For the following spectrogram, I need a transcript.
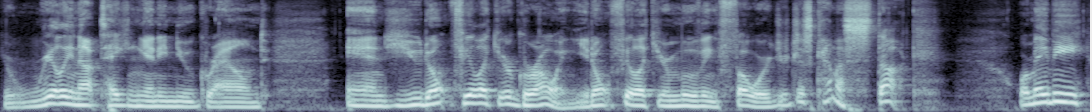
You're really not taking any new ground, and you don't feel like you're growing. You don't feel like you're moving forward. You're just kind of stuck. Or maybe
